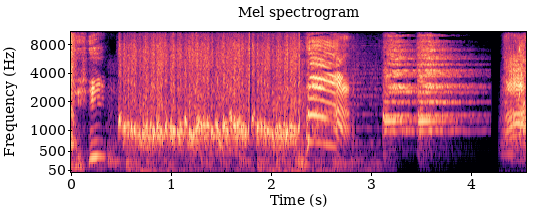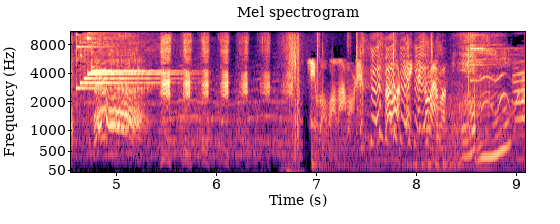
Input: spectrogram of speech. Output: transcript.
Nice.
